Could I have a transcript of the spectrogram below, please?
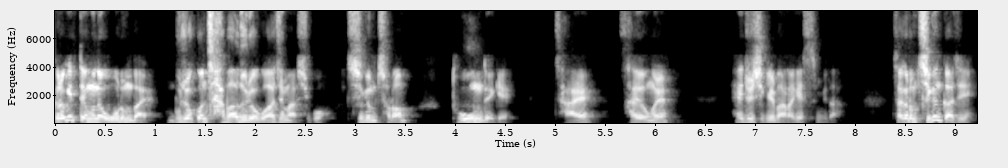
그렇기 때문에 오른발 무조건 잡아두려고 하지 마시고 지금처럼 도움되게 잘 사용을 해주시길 바라겠습니다. 자 그럼 지금까지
